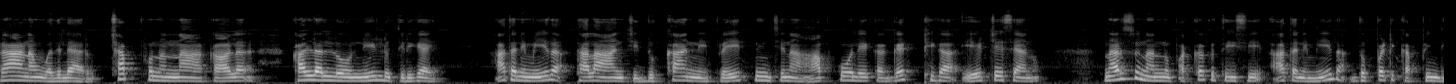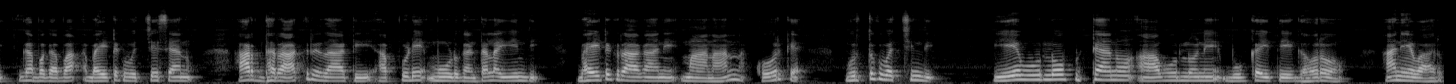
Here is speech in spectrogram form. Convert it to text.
ప్రాణం వదిలారు. చప్పునన్న కాళ్ళ కళ్ళల్లో నీళ్ళు తిరిగాయి. అతని మీద తల ఆంచి దుఃఖాన్ని ప్రయత్నించిన ఆపుకోలేక గట్టిగా ఏడ్చేశాను. నర్సు నన్ను పక్కకు తీసి అతని మీద దుప్పటి కప్పింది. గబగబా బయటకు వచ్చేశాను. అర్ధరాత్రి దాటి అప్పుడే మూడు గంటలు అయ్యింది బయటకు రాగానే మా నాన్న కోరిక గుర్తుకు వచ్చింది. ఏ ఊర్లో పుట్టానో ఆ ఊర్లోనే బుక్ అయితే గౌరవం అనేవారు.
